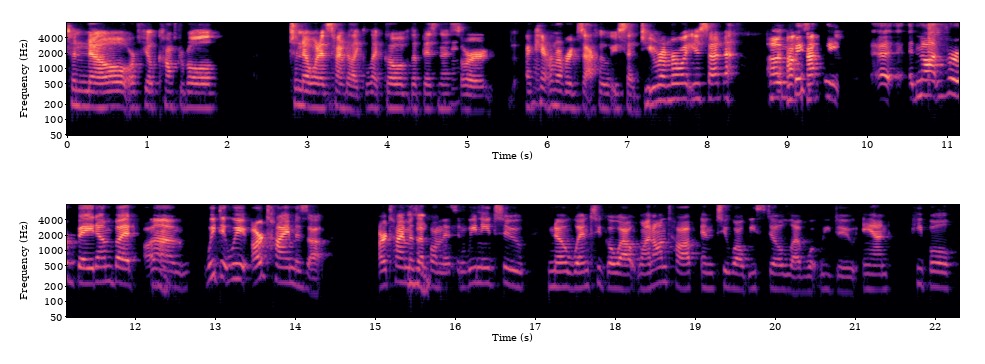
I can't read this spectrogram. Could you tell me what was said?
to know or feel comfortable to know when it's time to like let go of the business or I can't remember exactly what you said. Do you remember what you said? Um, basically, uh, not verbatim, but Uh-huh. um, we did. We our time is up. Our time is up on this, and we need to know when to go out. One on top, and two while we still love what we do, and people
